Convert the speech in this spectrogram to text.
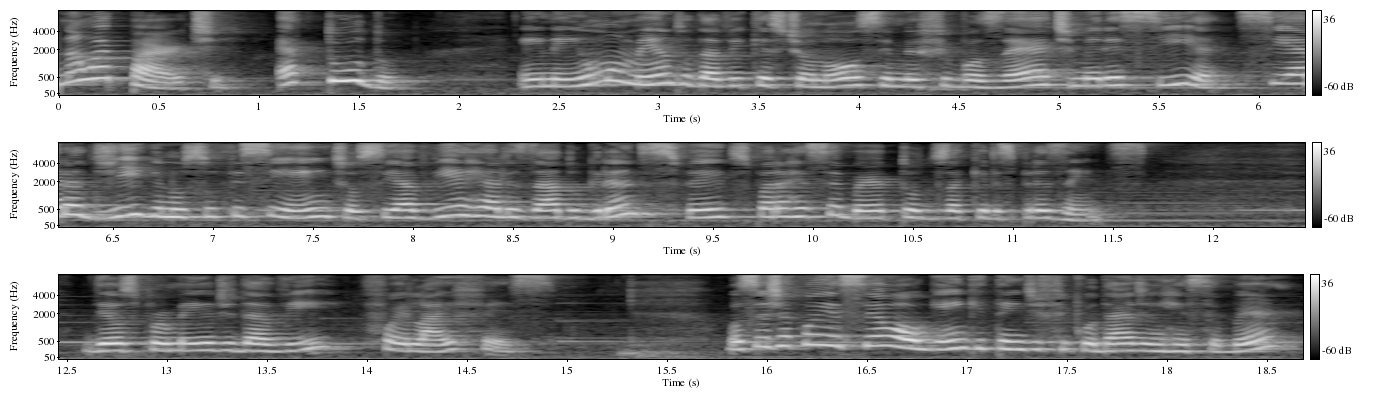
não é parte, é tudo. Em nenhum momento Davi questionou se Mefibosete merecia, se era digno o suficiente ou se havia realizado grandes feitos para receber todos aqueles presentes. Deus, por meio de Davi, foi lá e fez. Você já conheceu alguém que tem dificuldade em receber?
